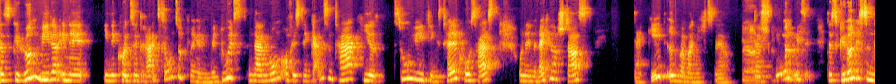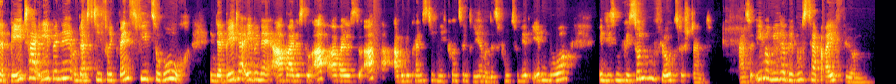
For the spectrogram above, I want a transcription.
das Gehirn wieder in eine, in eine Konzentration zu bringen. Wenn du jetzt in deinem Homeoffice den ganzen Tag hier Zoom-Meetings, Telcos hast und den Rechner starrst, da geht irgendwann mal nichts mehr. Ja, das, das, Gehirn ist, das, Gehirn ist, in der Beta-Ebene und da ist die Frequenz viel zu hoch. In der Beta-Ebene arbeitest du ab, arbeitest du ab, aber du kannst dich nicht konzentrieren und das funktioniert eben nur in diesem gesunden Flow-Zustand. Also immer wieder bewusst herbeiführen.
